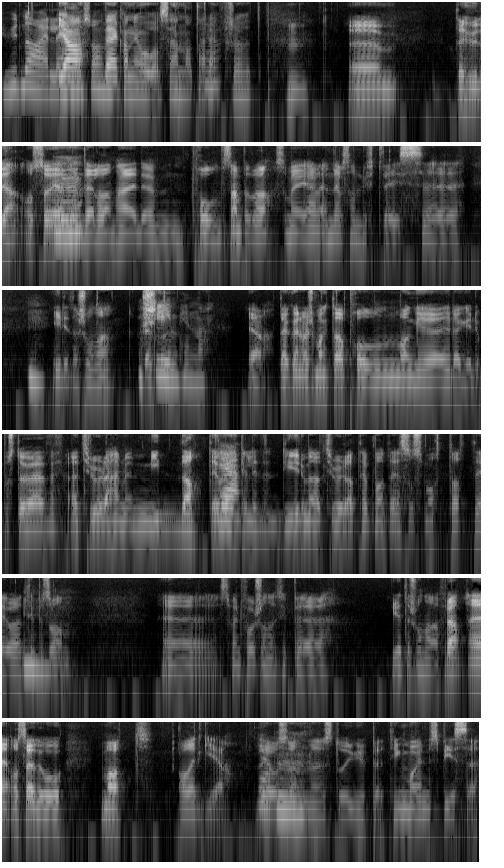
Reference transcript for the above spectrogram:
hud, da, eller Ja, noe sånt. det kan jo også hende at det er det, for så vidt. Mm. Um, det er hud, ja. Og så er det en del av de her um, pollen, for eksempel, da, som er gjerne en del sånn luftveisirritasjoner. Og slimhinne. ja, det kan være så mangt, da. Pollen, mange reagerer jo på støv. Jeg tror det her med midd, da, det er jo Ja. egentlig litt dyr, men jeg tror at det på en måte er så smått at det er jo en type mm. sånn eh, Så man får sånne type irritasjoner fra. Eh, og så er det jo matallergier. Det er også Mm. en eh, stor gruppe. Ting man spiser.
